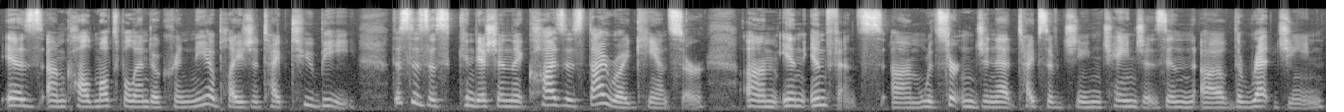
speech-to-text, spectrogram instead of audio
is um, called multiple endocrine neoplasia type 2B. This is a condition that causes thyroid cancer um, in infants um, with certain genetic types of gene changes in uh, the RET gene.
